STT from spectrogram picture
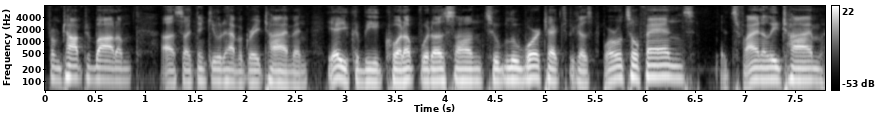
from top to bottom. Uh, so I think you would have a great time. And yeah, you could be caught up with us on Two Blue Vortex because Boruto fans it's finally time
